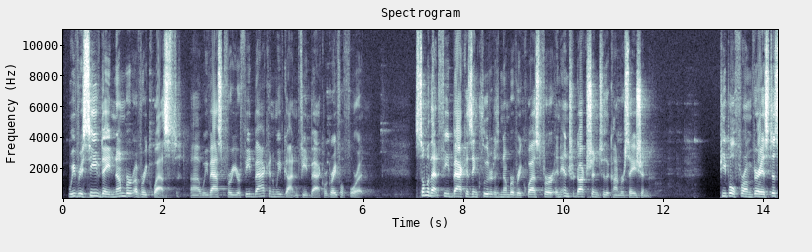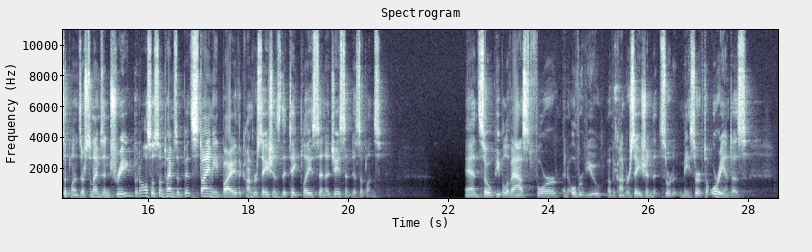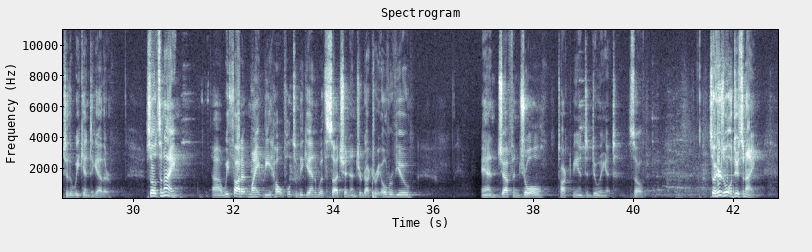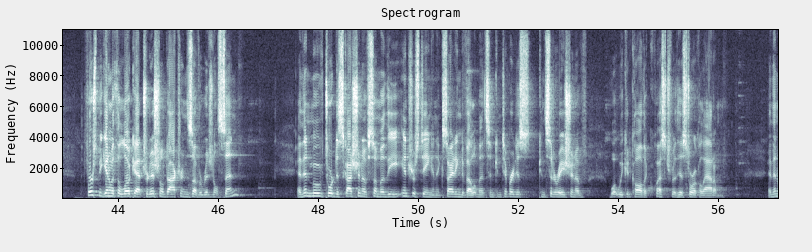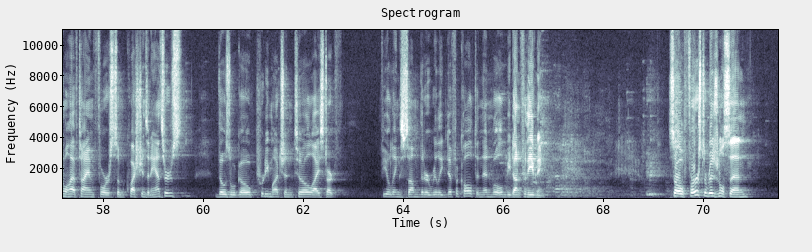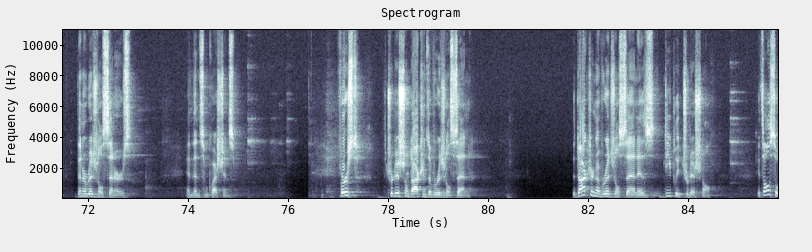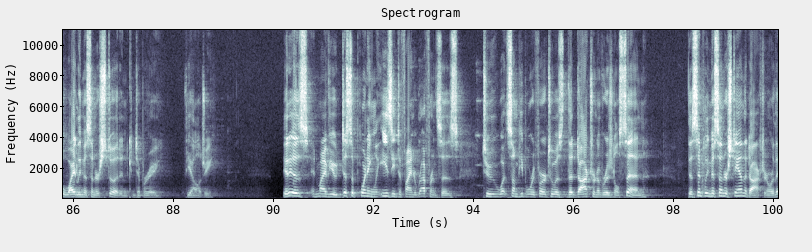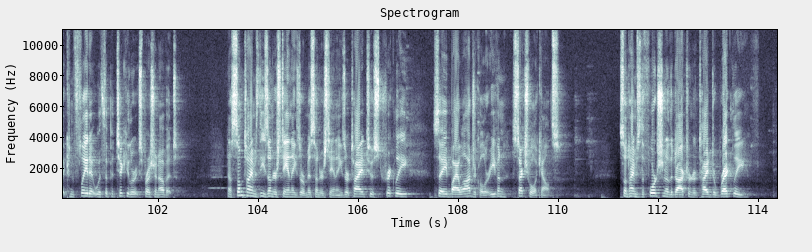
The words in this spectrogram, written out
we've received a number of requests. Uh, we've asked for your feedback and we've gotten feedback. We're grateful for it. Some of that feedback has included a number of requests for an introduction to the conversation. People from various disciplines are sometimes intrigued, but also sometimes a bit stymied by the conversations that take place in adjacent disciplines. And so people have asked for an overview of the conversation that sort of may serve to orient us to the weekend together. So tonight, uh, we thought it might be helpful to begin with such an introductory overview, and Jeff and Joel talked me into doing it. So, so here's what we'll do tonight. First, begin with a look at traditional doctrines of original sin and then move toward discussion of some of the interesting and exciting developments in contemporary consideration of what we could call the quest for the historical Adam. And then we'll have time for some questions and answers. Those will go pretty much until I start fielding some that are really difficult, and then we'll be done for the evening. So, first, original sin, then original sinners, and then some questions. First, traditional doctrines of original sin. The doctrine of original sin is deeply traditional. It's also widely misunderstood in contemporary theology. It is, in my view, disappointingly easy to find references to what some people refer to as the doctrine of original sin that simply misunderstand the doctrine or that conflate it with the particular expression of it. Now, sometimes these understandings or misunderstandings are tied to strictly, say, biological or even sexual accounts. Sometimes the fortune of the doctrine are tied directly,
